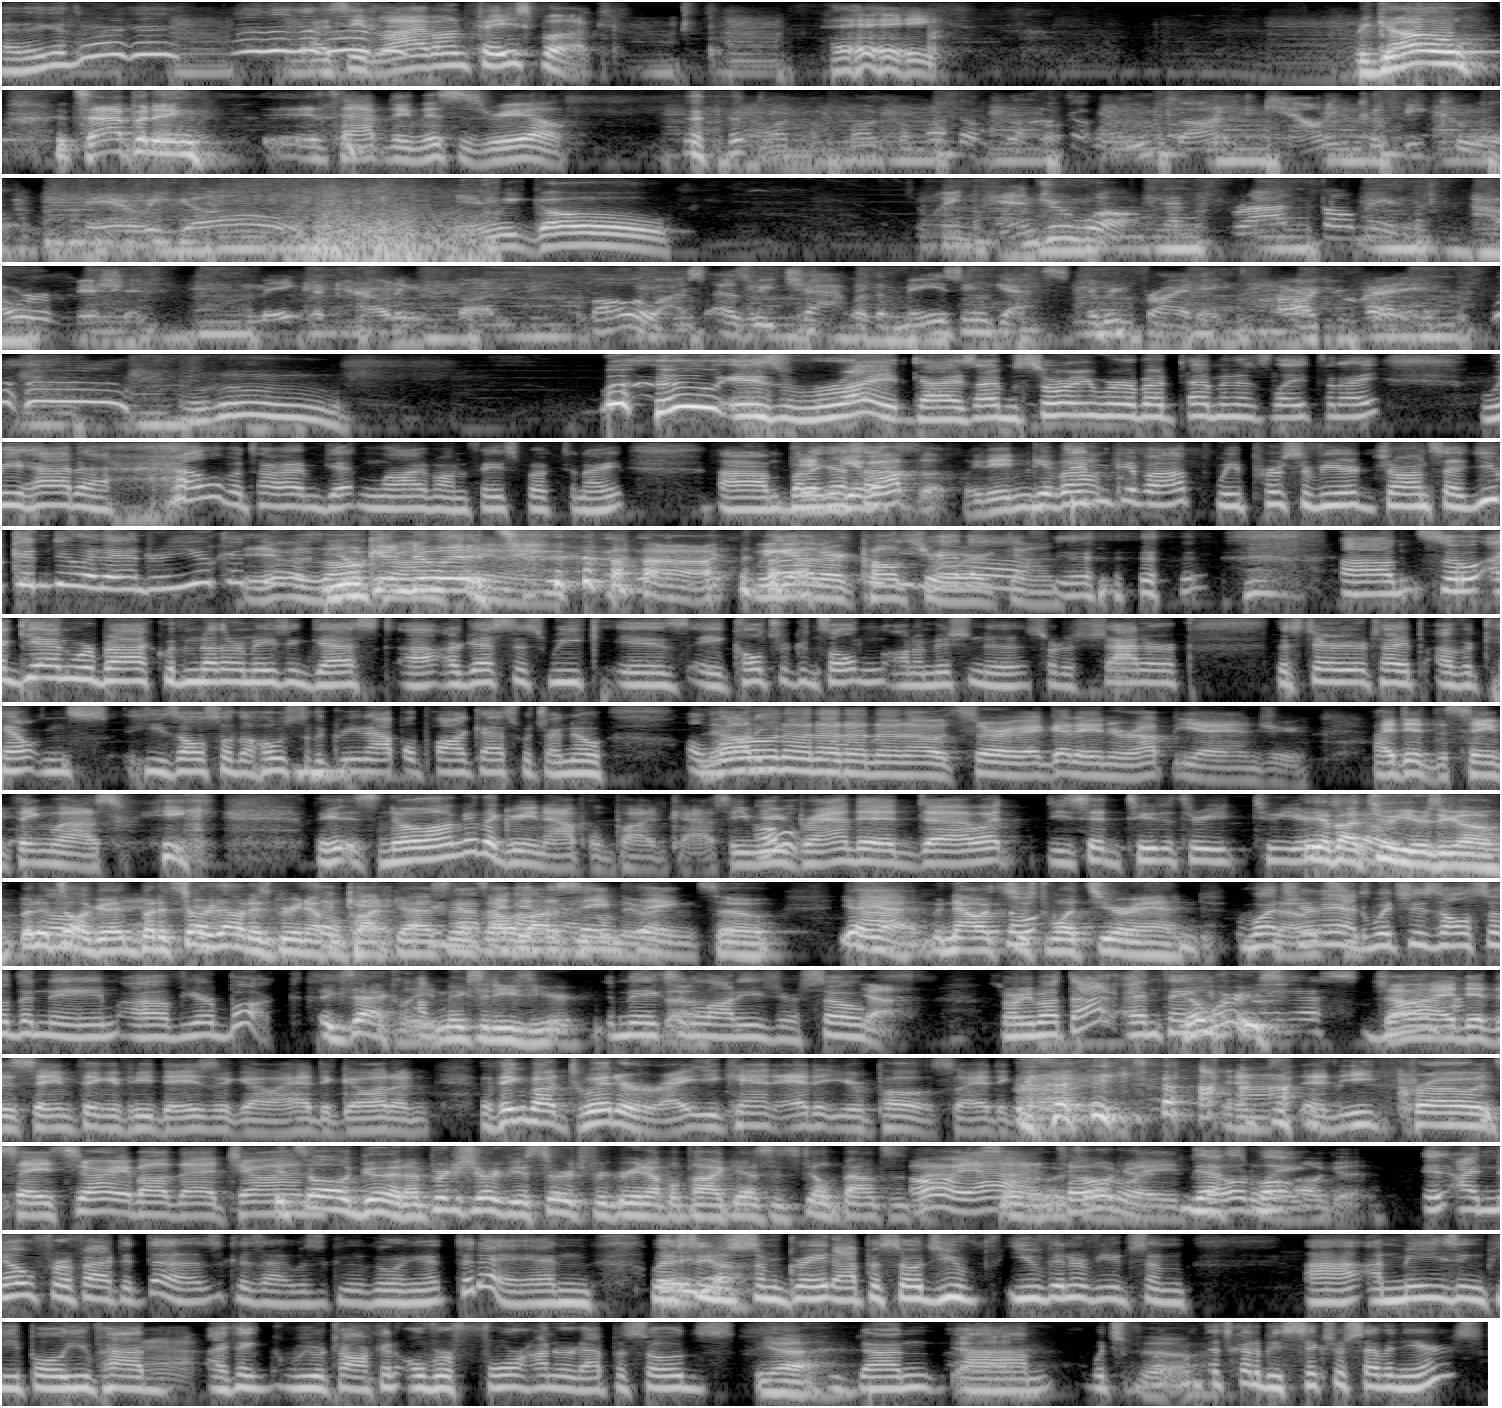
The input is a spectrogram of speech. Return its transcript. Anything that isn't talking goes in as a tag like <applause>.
I think it's working. I, think I it's see working. live on Facebook. Hey, We go. It's happening. it's happening. This is real. Who thought accounting could be cool? There we go. Here we go. Join Andrew Wall and Brad Domin. Our mission make accounting fun. Follow us as we chat with amazing guests every Friday. Are you ready? Woohoo! Woohoo. Woohoo is right, guys. I'm sorry we're about 10 minutes late tonight. We had a hell of a time getting live on Facebook tonight. Um, but didn't I guess give up. though. We didn't give up. We didn't give up. We persevered. John said, You can do it, Andrew. You can do It was it. You can do it. <laughs> We got our <laughs> culture work off. done. Yeah. <laughs> um, so again, we're back with another amazing guest. Uh, our guest this week is a culture consultant on a mission to sort of shatter the stereotype of accountants. He's also the host of the Green Apple podcast, which I know a lot. No, of no, no, no, no, no. Sorry, I got to interrupt you, Andrew. I did the same thing last <laughs> week. It's no longer the Green Apple podcast. He Oh. rebranded. Uh, what you said, two to three, two years. Yeah, about ago? two years ago, but it's Oh, all good. But it started it's- out as Green Apple okay. Podcast, and that's Green how Apple. I did the same thing. it. So yeah, yeah. Uh, But now it's so- just what's your and? What's So your and, just- which is also the name of your book. exactly. It Um, makes it easier. It makes it a lot easier. So Yeah. Sorry about that. And thank No you worries. for joining us, No, John. I did the same thing a few days ago. I had to go out on the thing about Twitter, right? You can't edit your posts, so I had to go out and, <laughs> and, and eat crow and say sorry about that, John. it's all good. I'm pretty sure if you search for Green Apple Podcast, it still bounces back. oh yeah, So it's all good. totally, Yes, totally. well, All good. it, I know for a fact it does because I was googling it today and There listening to some great episodes. You've you've interviewed some uh, amazing people. You've had, Yeah. I think we were talking over 400 episodes Yeah. done, Yeah. um, which So- that's got to be six or seven years.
